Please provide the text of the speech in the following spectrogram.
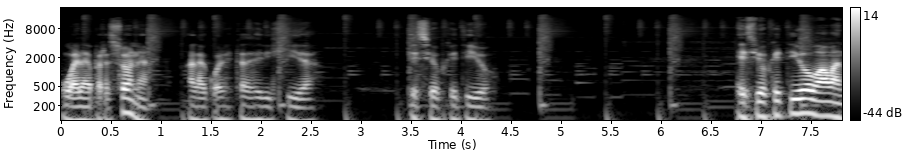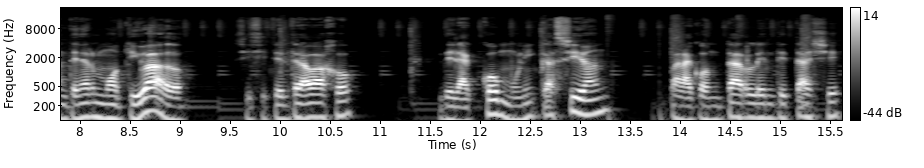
o a la persona a la cual está dirigida ese objetivo. Ese objetivo va a mantener motivado, si hiciste el trabajo, de la comunicación para contarle en detalle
